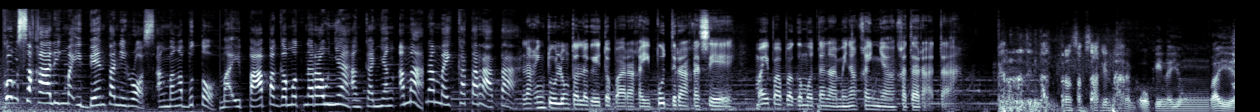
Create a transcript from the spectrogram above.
Kung sakaling maibenta ni Ross ang mga buto, maipapagamot na raw niya ang kanyang ama na may katarata. Laking tulong talaga ito para kay Pudra kasi maipapagamot na namin ang kanyang katarata. Pero natin nag-transact sa akin na okay na yung buyer.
